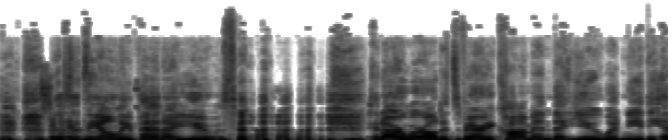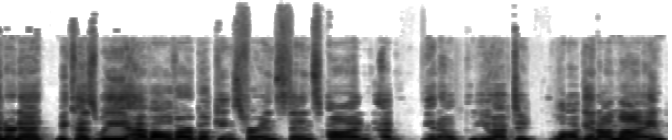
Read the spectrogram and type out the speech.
this is the only pen I use. In our world, it's very common that you would need the internet because we have all of our bookings, for instance, on a you know, you have to log in online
